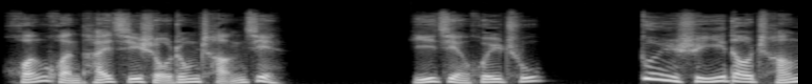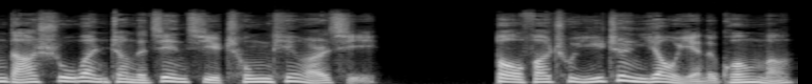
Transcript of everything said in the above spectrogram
缓缓抬起手中长剑，一剑挥出，顿时一道长达数万丈的剑气冲天而起，爆发出一阵耀眼的光芒，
